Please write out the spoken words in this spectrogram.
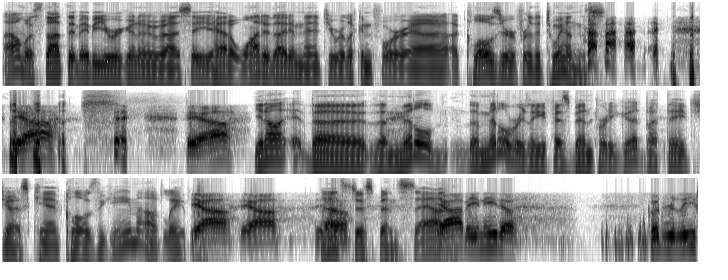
I almost thought that maybe you were going to uh, say you had a wanted item that you were looking for a, a closer for the twins. yeah. yeah. You know the the middle the middle relief has been pretty good, but they just can't close the game out lately. Yeah, yeah. That's just been sad. Yeah, they need a good relief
